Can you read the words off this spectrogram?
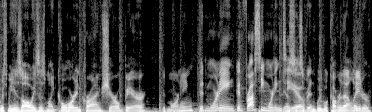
With me, as always, is my cohort in crime, Cheryl Baehr. Good morning. Good morning. Good frosty morning to yes, you. and we will cover that later.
